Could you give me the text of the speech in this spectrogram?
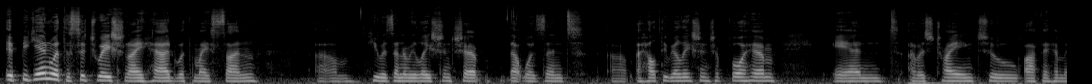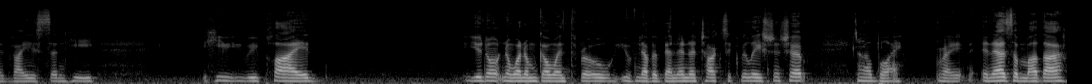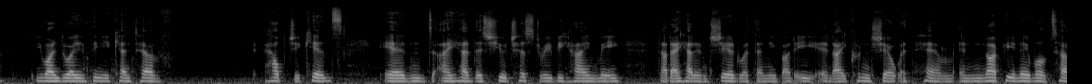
It began with the situation I had with my son. Um, he was in a relationship that wasn't uh, a healthy relationship for him, and I was trying to offer him advice, and he he replied, "You don't know what I'm going through. You've never been in a toxic relationship, Oh boy. right? And as a mother, you want to do anything you can to have helped your kids. And I had this huge history behind me that I hadn't shared with anybody, and I couldn't share with him. And not being able to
